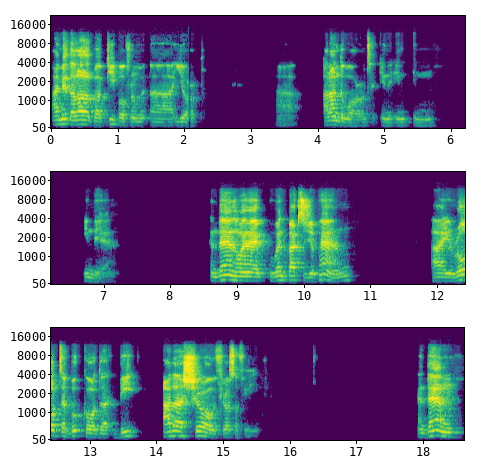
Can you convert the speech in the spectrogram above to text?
i met a lot of uh, people from uh, europe around the world in in in india and then when I went back to Japan, I wrote a book called The Other Shore of Philosophy. And then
